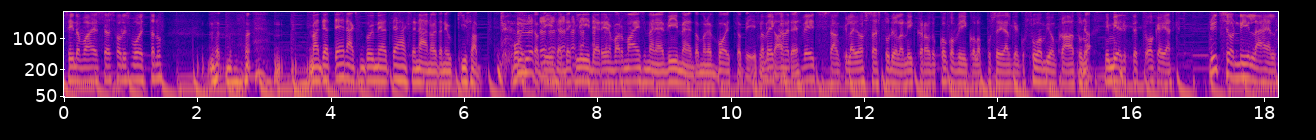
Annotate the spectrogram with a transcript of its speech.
siinä vaiheessa, jos olisi voittanut. Mä en tiedä, tehdäänkö, mutta tuli mieleen, että tehdäänkö enää noita niinku kisa voittobiisejä. The Leaderin on varmaan ensimmäinen ja viimeinen tommonen voittobiisi. Mä veikkaan, että. Sveitsissä on kyllä jossain studiolla nikkaroitu koko viikonloppu sen jälkeen, kun Suomi on kaatunut. No. Niin mietittiin, että okei jätkät, nyt se on niin lähellä.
